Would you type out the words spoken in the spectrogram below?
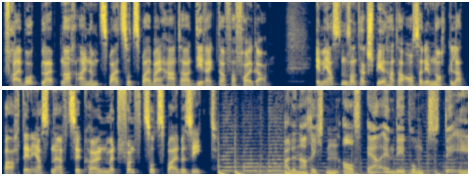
Freiburg bleibt nach einem 2 zu 2 bei Hertha direkter Verfolger. Im ersten Sonntagsspiel hatte außerdem noch Gladbach den ersten FC Köln mit 5 zu 2 besiegt. Alle Nachrichten auf rnd.de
